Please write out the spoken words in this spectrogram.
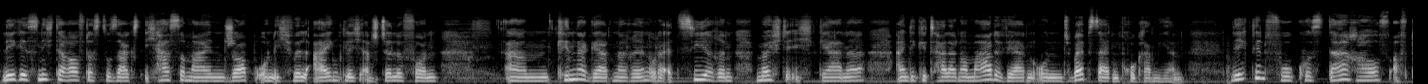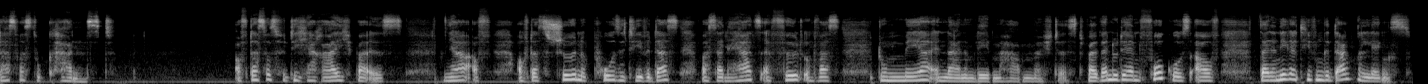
Lege es nicht darauf, dass du sagst, ich hasse meinen Job und ich will eigentlich anstelle von ähm, Kindergärtnerin oder Erzieherin möchte ich gerne ein digitaler Nomade werden und Webseiten programmieren. Leg den Fokus darauf, auf das, was du kannst auf das, was für dich erreichbar ist, ja, auf, auf das Schöne, Positive, das, was dein Herz erfüllt und was du mehr in deinem Leben haben möchtest. Weil wenn du deinen Fokus auf deine negativen Gedanken lenkst,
